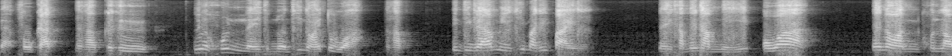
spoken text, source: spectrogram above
แบบโฟกัสนะครับ ก็คือเลือกหุ้นในจำนวนที่น้อยตัวนะครับ จริงๆแล้วมีที่มาที่ไปในคำแนะนำนี้ เพราะว่าแน่นอนคนเรา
